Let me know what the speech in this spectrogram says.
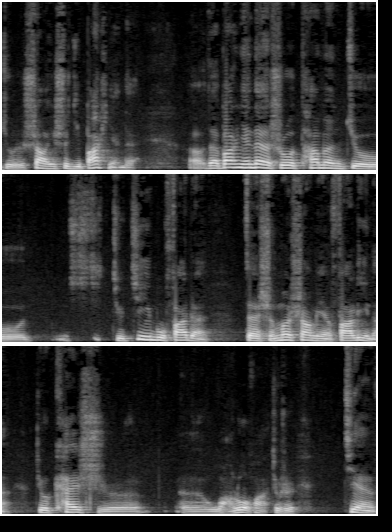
就是上一世纪八十年代，呃，在八十年代的时候，他们就就进一步发展在什么上面发力呢？就开始呃网络化，就是建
